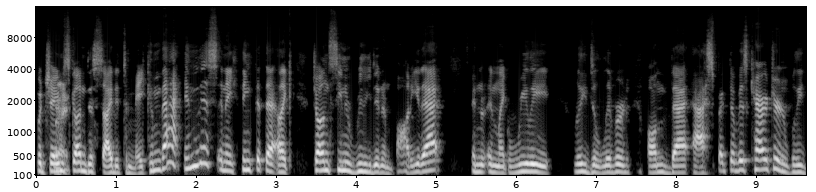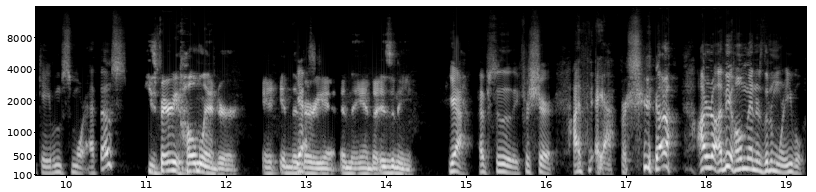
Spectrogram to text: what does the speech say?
but James Right. Gunn decided to make him that in this, and I think that that like John Cena really did embody that, and and like really really delivered on that aspect of his character, and really gave him some more ethos. He's very Homelander in, in the Yes. very in the end, isn't he? Yeah, absolutely, for sure. I th- yeah, for sure. I don't know. I think Homeland is a little more evil,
